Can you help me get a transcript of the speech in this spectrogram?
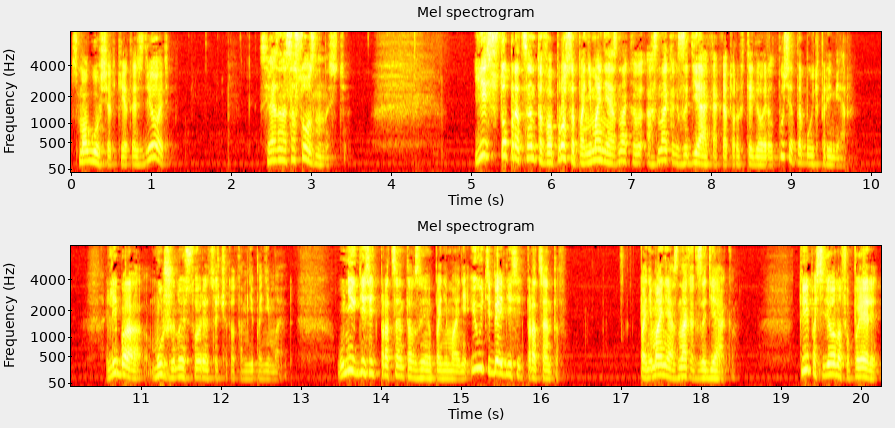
смогу все-таки это сделать. Связано с осознанностью. Есть 100% вопроса понимания о знаках, о знаках зодиака, о которых ты говорил. Пусть это будет пример. Либо муж с женой ссорятся, что-то там не понимают. У них 10% взаимопонимания, и у тебя 10% понимания о знаках зодиака. Ты посидел на ФПЛ,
